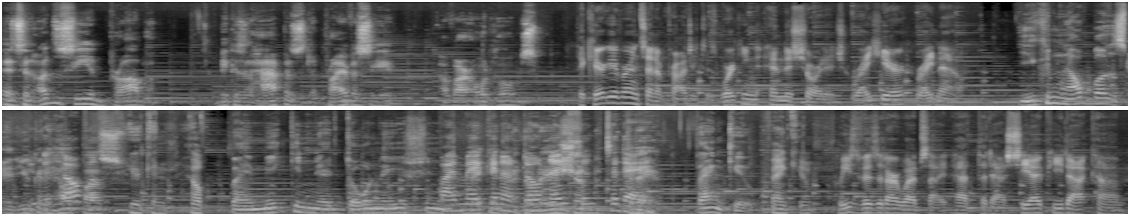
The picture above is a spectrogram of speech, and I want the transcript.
It's an unseen problem because it happens in the privacy of our own homes. The Caregiver Incentive Project is working to end this shortage right here, right now. You can help us And you, You can, can help, help us You can help by making a donation. by making a donation today. Thank you. Thank you. Please visit our website at the-cip.com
